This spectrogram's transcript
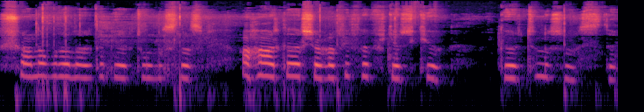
Şu anda buralarda bir yerde olması lazım. Aha arkadaşlar hafif hafif gözüküyor. Gördünüz mü siz de?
